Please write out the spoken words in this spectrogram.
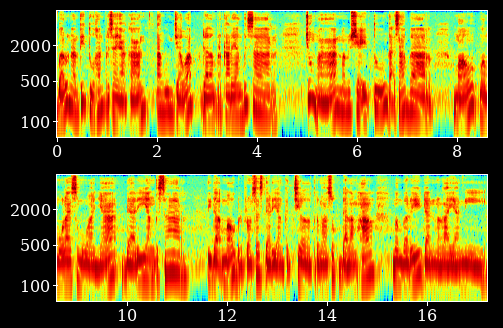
Baru nanti Tuhan percayakan tanggung jawab dalam perkara yang besar. Cuman manusia itu nggak sabar, mau memulai semuanya dari yang besar tidak mau berproses dari yang kecil termasuk dalam hal memberi dan melayani.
